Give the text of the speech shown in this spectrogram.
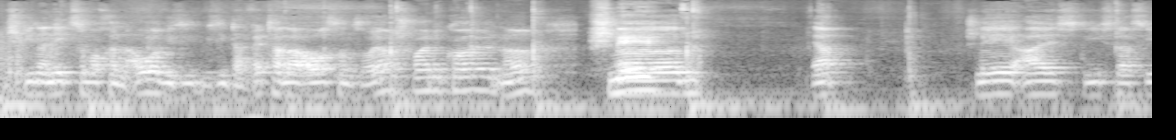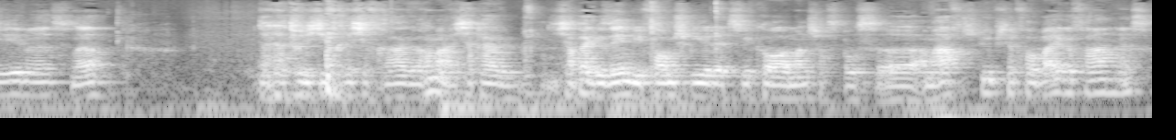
wir spielen ja nächste Woche in Aue, wie sieht, wie sieht das Wetter da aus und so, ja, Schweinekeul, ne? Schnee. Ähm, ja. Schnee, Eis, dies, das, jenes, ne? Dann natürlich die freche Frage, hör mal, ich habe ja, hab ja gesehen, wie vorm Spiel der Zwickauer Mannschaftsbus äh, am Haftstübchen vorbeigefahren ist.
